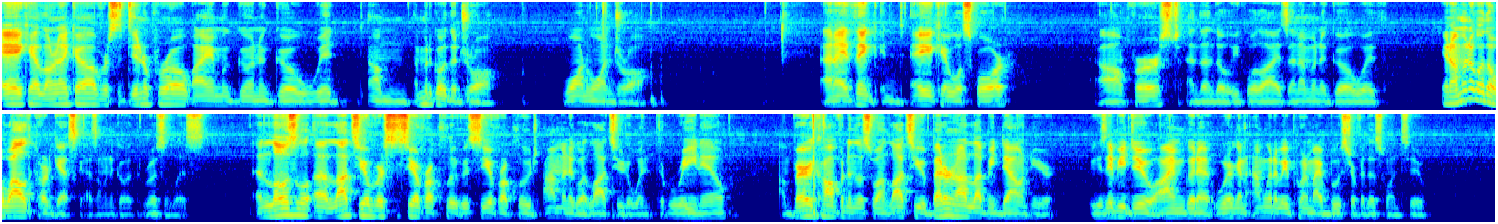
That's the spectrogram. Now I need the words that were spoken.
AEK Larnaca versus Dnipro. I am going to go with, um, I'm going to go with the draw. 1 1 draw. And I think AEK will score um, first, and then they'll equalize. And I'm gonna go with, you know, I'm gonna go with a wild card guess, guys. I'm gonna go with Rosales. And Los, uh, Lazio versus CFR Cluj, Cluj. I'm gonna go with Lazio to win three 0 I'm very confident in this one. Lazio better not let me down here because if you do, I'm gonna we're gonna I'm gonna be putting my booster for this one too.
